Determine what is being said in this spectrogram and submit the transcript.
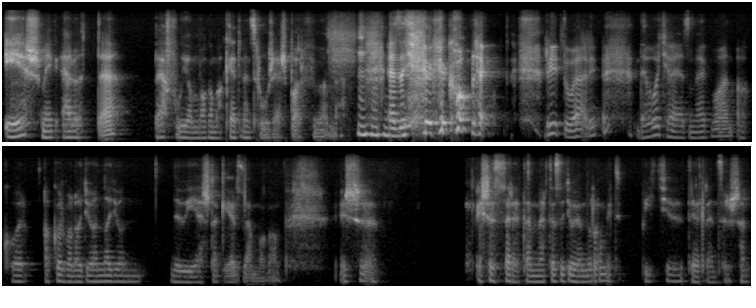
és még előtte befújom magam a kedvenc rózsás parfümömmel. ez egy komplex rituálé. De hogyha ez megvan, akkor, akkor valahogy olyan nagyon nőiesnek érzem magam. És, és ezt szeretem, mert ez egy olyan dolog, amit így tényleg rendszeresen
